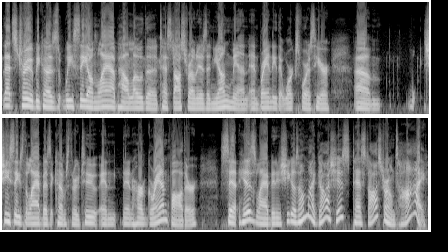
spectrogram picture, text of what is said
That's true because we see on lab how low the testosterone is in young men, and Brandy that works for us here, um, she sees the lab as it comes through too, and then her grandfather sent his lab in, and she goes, "Oh my gosh, his testosterone's high."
